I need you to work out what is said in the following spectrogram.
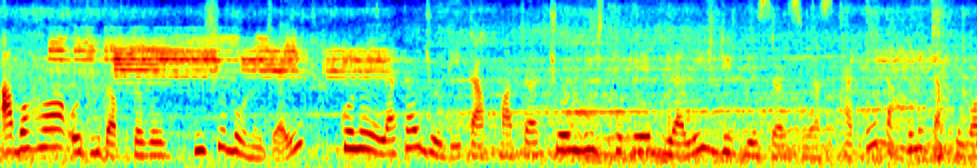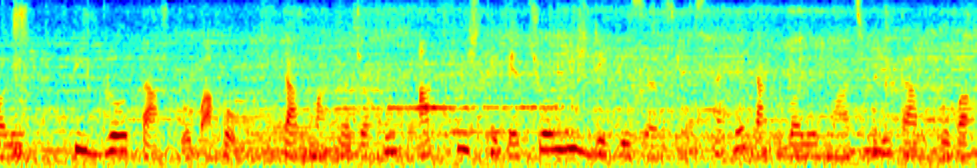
আবহাওয়া অধিদপ্তরের হিসেব অনুযায়ী, কোনো এলাকায় যদি তাপমাত্রা চল্লিশ থেকে বিয়াল্লিশ ডিগ্রি সেলসিয়াস থাকে, তাহলে তাকে বলে তীব্র তাপপ্রবাহ। তাপমাত্রা যখন আটত্রিশ থেকে চল্লিশ ডিগ্রি সেলসিয়াস থাকে, তাকে বলে মাঝারি তাপপ্রবাহ।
